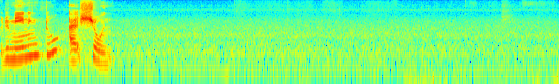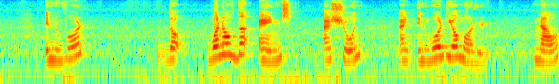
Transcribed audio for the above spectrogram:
remaining two as shown. Invert the one of the ends as shown and invert your model. Now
